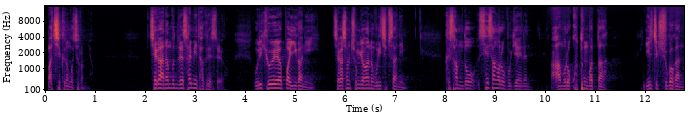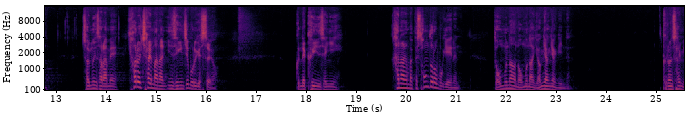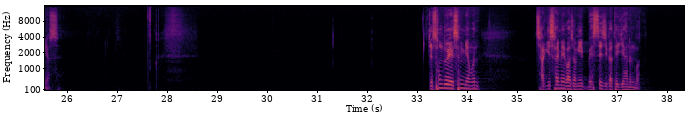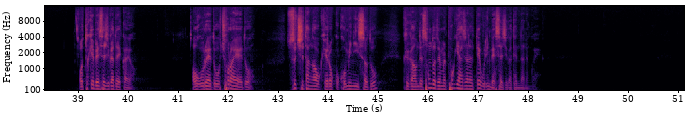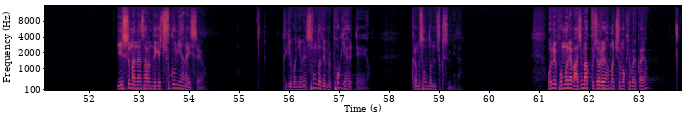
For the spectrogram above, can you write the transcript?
마치 그런 것처럼요. 제가 아는 분들의 삶이 다 그랬어요. 우리 교회 오빠 이간이 제가 참 존경하는 우리 집사님 그 삶도 세상으로 보기에는 암으로 고통받다 일찍 죽어간 젊은 사람의 혀를 찰 만한 인생인지 모르겠어요. 근데 그 인생이 하나님 앞에 성도로 보기에는 너무나 너무나 영향력이 있는 그런 삶이었어요. 성도의 생명은 자기 삶의 과정이 메시지가 되게 하는 것. 어떻게 메시지가 될까요? 억울해도 초라해도 수치당하고 괴롭고 고민이 있어도 그 가운데 성도됨을 포기하지 않을 때 우린 메시지가 된다는 거예요. 예수 만난 사람들에게 죽음이 하나 있어요. 그게 뭐냐면 성도됨을 포기할 때예요. 그럼 성도는 죽습니다. 오늘 본문의 마지막 구절을 한번 주목해 볼까요?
